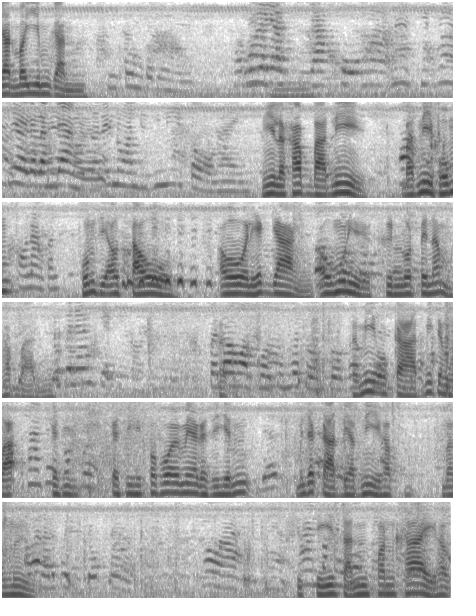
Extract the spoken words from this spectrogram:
ยันบ่ยิ้มกันนี่อยากอยากโค้งอะแม่คิดว่าเนี่ยกำลังย่างเลยจะได้นอนอยู่ที่นี่ต่อไง นี่แหละครับ บาดนี้บาดนี้ผม เขานั่งกันผมสิเอาเตา เอาเล็กย่าง เอาหมูนี่ขึ้นรถไปนํครับบาดนี้ไปลองว่าโกจุ้มก็ส่งตัวแต่มีโอกาสมีจังหวะก็สิก็สิพ่อพ่อแม่ก็สิเห็นบรรยากาศแบบนี้ครับ บางมือคือสีสันผ่อนคลายครับ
